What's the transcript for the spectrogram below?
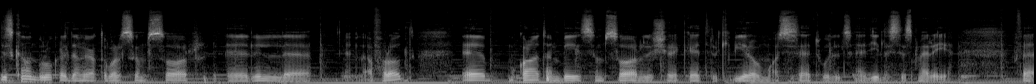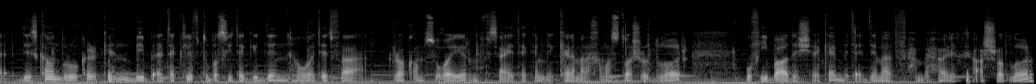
discount broker ده يعتبر سمسار للأفراد مقارنة بسمسار للشركات الكبيرة والمؤسسات والصناديق الاستثمارية. ف discount broker كان بيبقى تكلفته بسيطة جدا إن هو تدفع رقم صغير في ساعتها كان بنتكلم على 15 دولار. وفي بعض الشركات بتقدمها بحوالي 10 دولار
